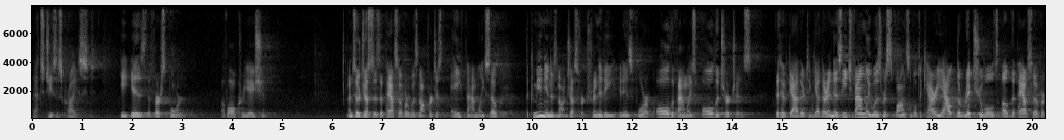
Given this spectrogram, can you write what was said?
that's Jesus Christ. He is the firstborn of all creation. And so, just as the Passover was not for just a family, so the communion is not just for Trinity, it is for all the families, all the churches that have gathered together. And as each family was responsible to carry out the rituals of the Passover,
